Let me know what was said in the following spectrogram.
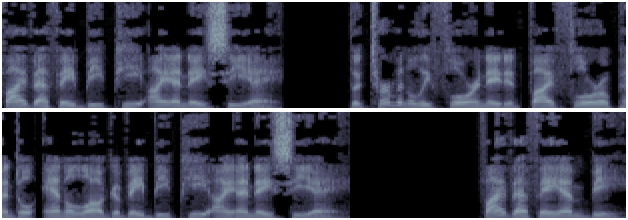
5-FABPINACA the terminally fluorinated 5-fluoropentyl analog of ABPINACA 5-FAMB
